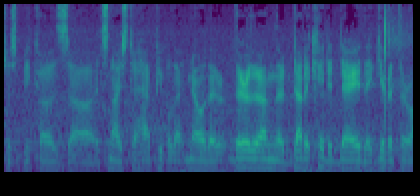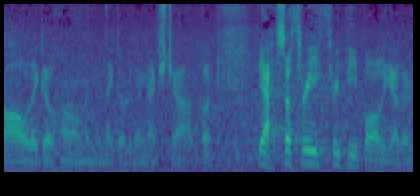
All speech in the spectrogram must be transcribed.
just because uh, it's nice to have people that know that they're on the dedicated day, they give it their all, they go home, and then they go to their next job. But yeah, so three three people altogether.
